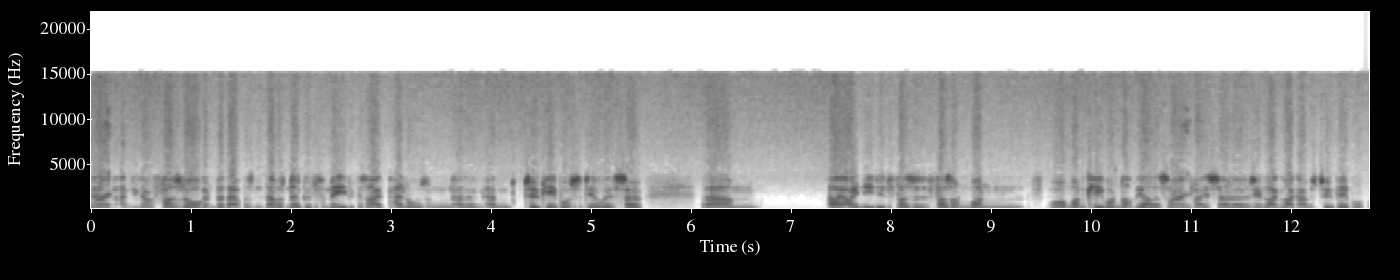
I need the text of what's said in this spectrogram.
Right. and you have a fuzzed organ. But that was that was no good for me because I had pedals and and, and two keyboards to deal with. So. Um, I, I needed fuzz, fuzz on one on one keyboard, not the other, so I Right. could play solos, you know, like like I was two people,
